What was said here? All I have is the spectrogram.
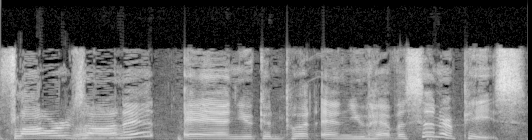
flowers on it, and you can put, and you have a centerpiece.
